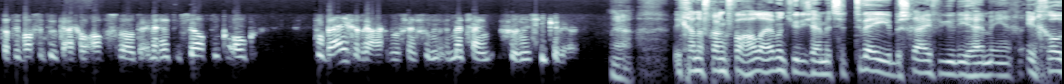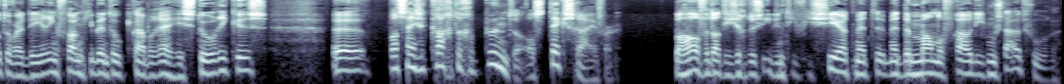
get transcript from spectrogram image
dat was natuurlijk eigenlijk al afgesloten. En daar heeft hij zelf natuurlijk ook toe bijgedragen door zijn, met zijn journalistieke werk. Ja. Ik ga naar Frank van Halle, hè, want jullie zijn met z'n tweeën... beschrijven jullie hem in, in grote waardering. Frank, je bent ook cabaret-historicus. Uh, wat zijn zijn krachtige punten als tekstschrijver? Behalve dat hij zich dus identificeert met, met de man of vrouw die het moest uitvoeren.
